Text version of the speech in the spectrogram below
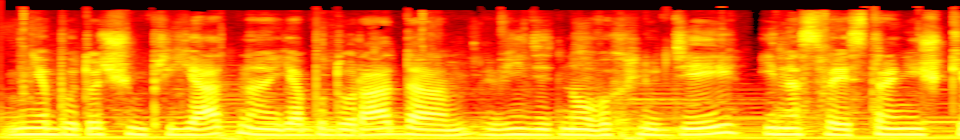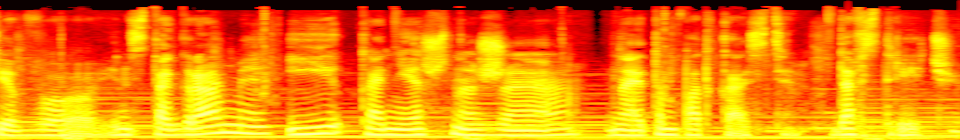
Мне будет очень приятно. Я буду рада видеть новых людей и на своей страничке в Инстаграме, и, конечно же, на этом подкасте. До встречи!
